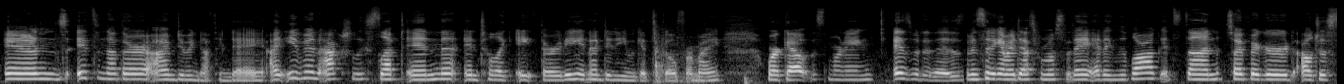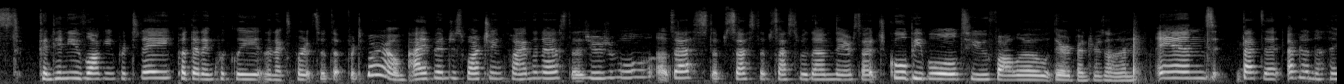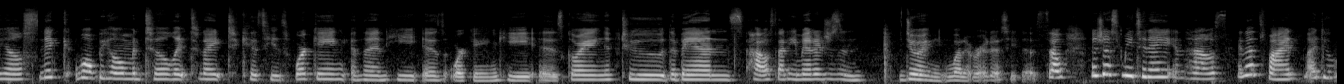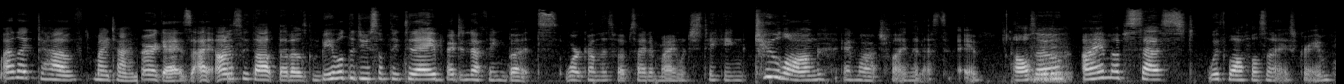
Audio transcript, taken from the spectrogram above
And it's another I'm doing nothing day. I even actually slept in until like 8.30 and I didn't even get to go for my workout this morning. Is what it is. I've been sitting at my desk for most of the day editing the vlog. It's done. So I figured I'll just continue vlogging for today, put that in quickly in the next part so it's up for tomorrow. I've been just watching Flying the Nest as usual. Obsessed, obsessed, obsessed with them. They are such cool people to follow their adventures on. And that's it. I've done nothing else. Nick won't be home until late tonight because he's working and then he is working. He is going to the band's house that he manages and doing whatever it is he does. So it's just me today in the house and that's fine. I do I like to have my time. Alright guys, I honestly thought that I was gonna be able to do something today. I did nothing but work on this website of mine which is taking too long and watch Flying the Nest today. Also, I am obsessed with waffles and ice cream.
